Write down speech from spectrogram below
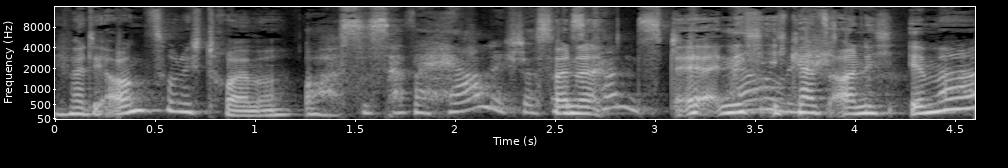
Ich mache die Augen zu und ich träume. Oh, es ist aber herrlich, dass du Und das kannst. Äh, nicht, ich kann es auch nicht immer.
